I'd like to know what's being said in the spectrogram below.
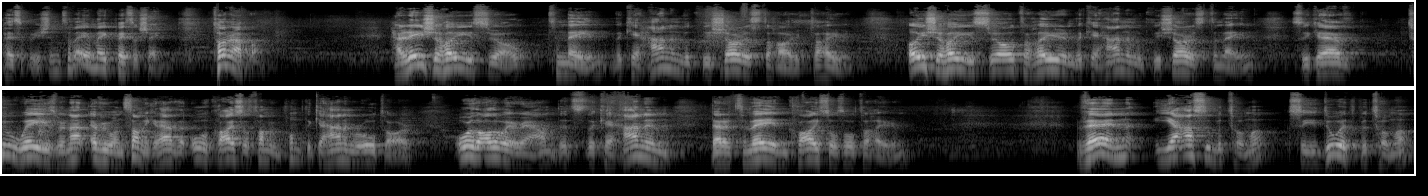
Pesach Rishon, tamei make Pesach Sheni. Ton Rabban. Harei shahoy Yisrael, Tamein, the Kehanim, the Klisharis Tahirin. Oy Shahoy Yisrael Tahirin, the Kehanim, the Klisharis Tamein. So you can have two ways where not everyone's some. You can have that all Klaisel Tamim pump the Kehanim are all Tar, or the other way around. It's the Kehanim that are Tamein and Klaisel's all Tahirin. Then Yasu Batuma, so you do it Batuma,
